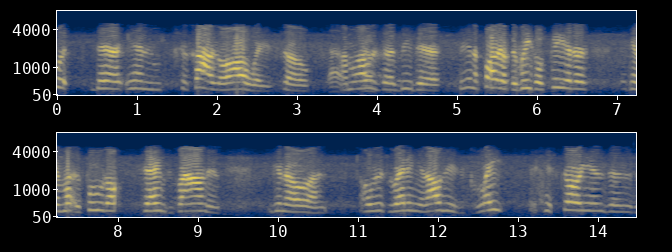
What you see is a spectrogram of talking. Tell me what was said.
put there in Chicago, always. So I'm always going to be there, being a part of the Regal Theater, taking my- food off James Brown and you know uh, Otis Redding and all these great historians and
